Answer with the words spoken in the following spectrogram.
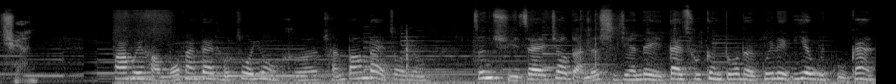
权，发挥好模范带头作用和传帮带作用。争取在较短的时间内带出更多的归类业务骨干。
